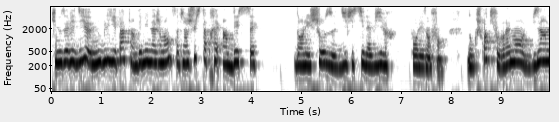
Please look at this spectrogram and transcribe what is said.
qui nous avait dit euh, n'oubliez pas qu'un déménagement ça vient juste après un décès dans les choses difficiles à vivre pour les enfants. Donc je crois qu'il faut vraiment bien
